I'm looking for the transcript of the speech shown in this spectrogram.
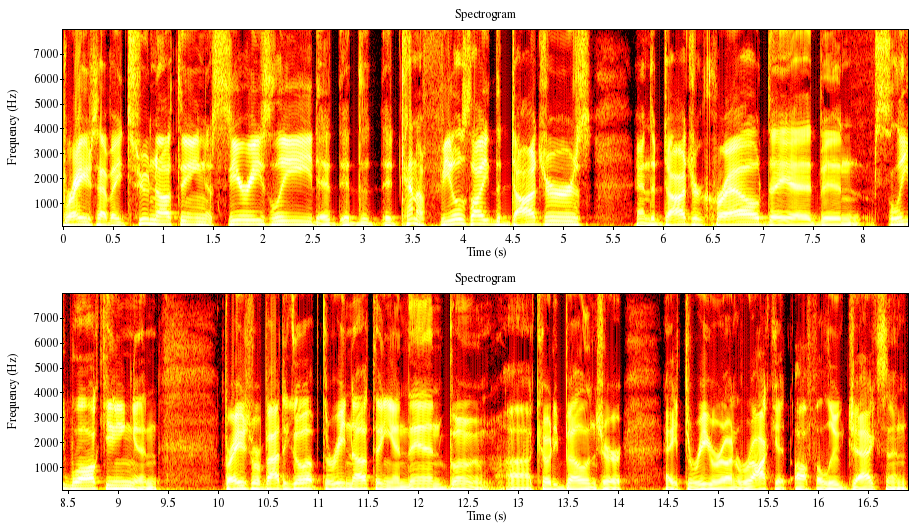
Braves have a two nothing series lead, it it, it kind of feels like the Dodgers and the Dodger crowd they had been sleepwalking and. Braves were about to go up three nothing, and then boom, uh, Cody Bellinger, a three run rocket off of Luke Jackson,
